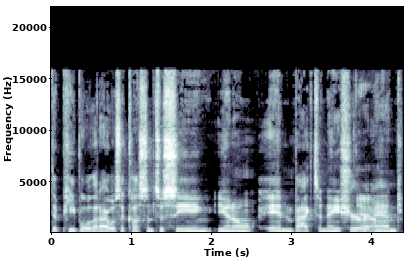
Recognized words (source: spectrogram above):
the people that I was accustomed to seeing, you know, in Back to Nature. Yeah. And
